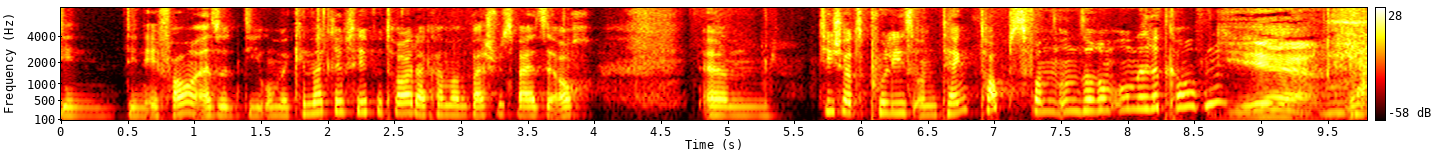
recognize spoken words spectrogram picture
den, den e.V., also die Ome Kinderkrebshilfe toll. Da kann man beispielsweise auch ähm, T-Shirts, Pullis und Tanktops von unserem Ome-Ritt kaufen. Yeah. Ja.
